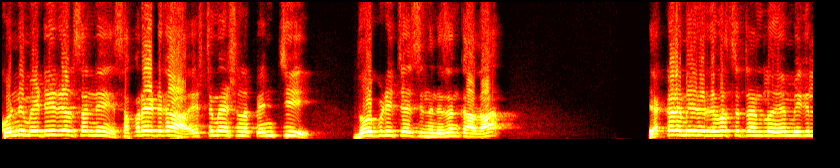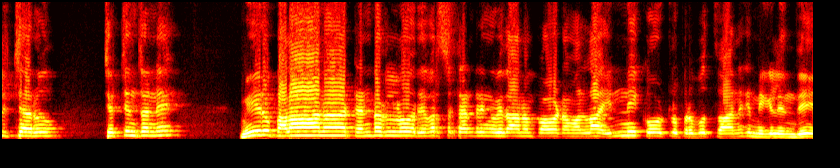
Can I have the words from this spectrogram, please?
కొన్ని మెటీరియల్స్ అన్ని సపరేట్గా ఎస్టిమేషన్లు పెంచి దోపిడీ చేసింది నిజం కాదా? ఎక్కడ మీరు రివర్స్ టెండర్లో ఏం మిగిలిచ్చారు? చర్చించండి. మీరు ఫలానా టెండర్లో రివర్స్ టెండరింగ్ విధానం పోవటం వల్ల ఇన్ని కోట్లు ప్రభుత్వానికి మిగిలింది.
